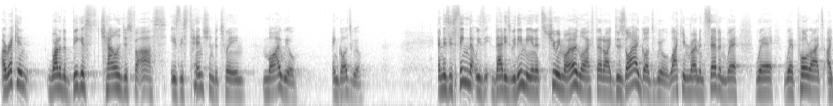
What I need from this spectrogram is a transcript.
I reckon one of the biggest challenges for us is this tension between my will and God's will. And there's this thing that, was, that is within me, and it's true in my own life, that I desire God's will, like in Romans 7, where, where, where Paul writes, I,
